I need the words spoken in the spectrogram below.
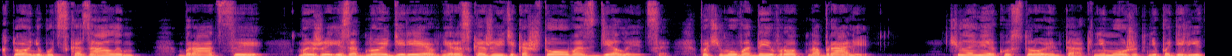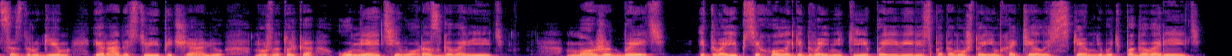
Кто-нибудь сказал им, братцы, мы же из одной деревни, расскажите-ка, что у вас делается? Почему воды в рот набрали? Человек устроен так, не может не поделиться с другим и радостью, и печалью. Нужно только уметь его разговорить. Может быть, и твои психологи-двойники появились, потому что им хотелось с кем-нибудь поговорить.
